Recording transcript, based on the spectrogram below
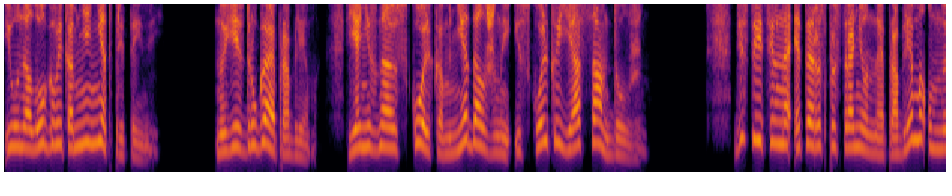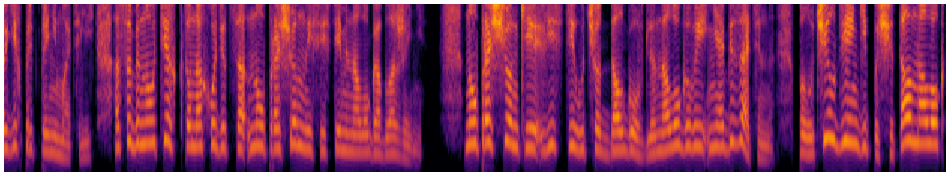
и у налоговой ко мне нет претензий. Но есть другая проблема. Я не знаю, сколько мне должны и сколько я сам должен. Действительно, это распространенная проблема у многих предпринимателей, особенно у тех, кто находится на упрощенной системе налогообложения. На упрощенке вести учет долгов для налоговой не обязательно. Получил деньги, посчитал налог,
